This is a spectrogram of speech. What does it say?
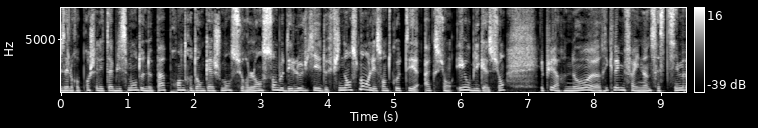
Mais elle reproche à l'établissement de ne pas prendre d'engagement sur l'ensemble des leviers de financement en laissant de côté actions et obligations. Et puis Arnaud, euh, Reclaim Finance estime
